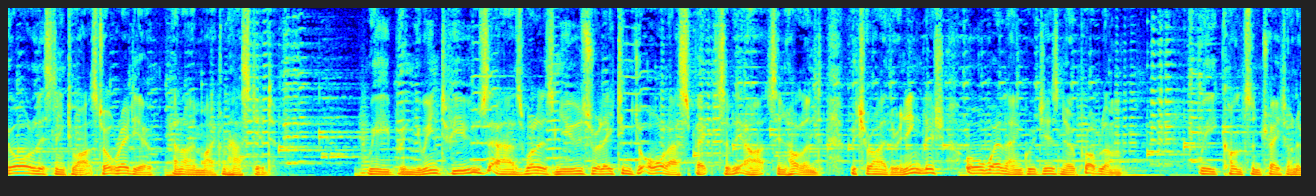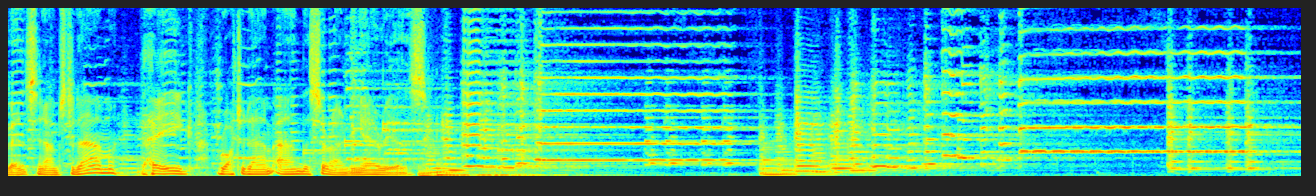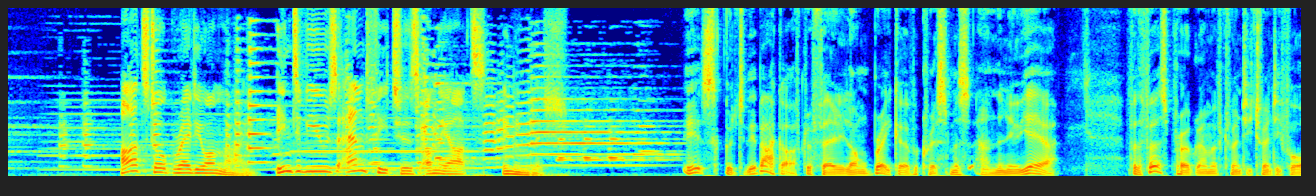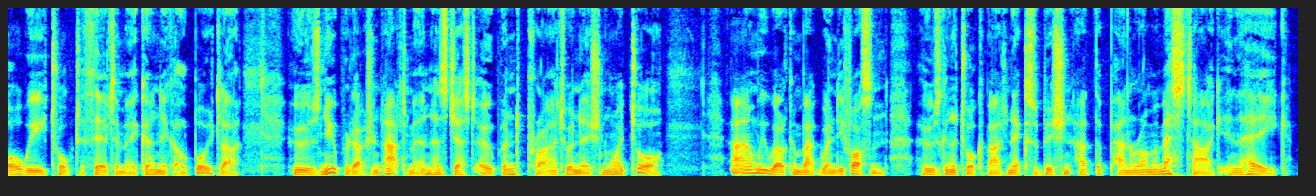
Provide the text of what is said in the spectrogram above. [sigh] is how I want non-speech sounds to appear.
You're listening to Arts Talk Radio, and I'm Michael Hasted. We bring you interviews as well as news relating to all aspects of the arts in Holland, which are either in English or where language is no problem. We concentrate on events in Amsterdam, The Hague, Rotterdam, and the surrounding areas. Arts Talk Radio Online. Interviews and features on the arts in English. It's good to be back after a fairly long break over Christmas and the New Year. For the first programme of 2024, we talked to theatre maker Nicole Beutler, whose new production Atmen has just opened prior to a nationwide tour. And we welcome back Wendy Fossen, who's going to talk about an exhibition at the Panorama Mesdag in The Hague.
